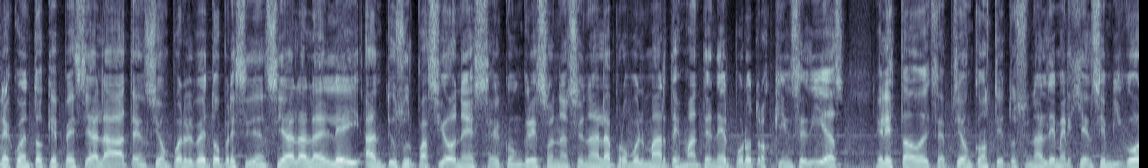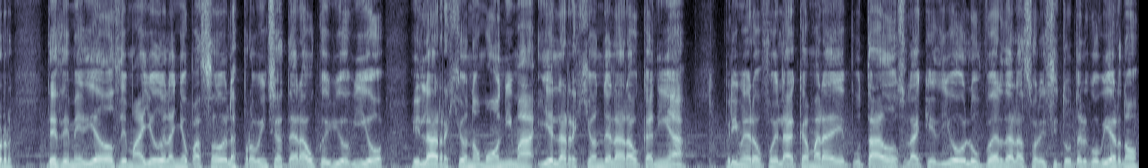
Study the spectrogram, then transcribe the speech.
Les cuento que pese a la atención por el veto presidencial a la ley anti-usurpaciones, el Congreso Nacional aprobó el martes mantener por otros 15 días el estado de excepción constitucional de emergencia en vigor desde mediados de mayo del año pasado en las provincias de Arauco y Biobío, en la región homónima y en la región de la Araucanía. Primero fue la Cámara de Diputados la que dio luz verde a la solicitud del gobierno,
